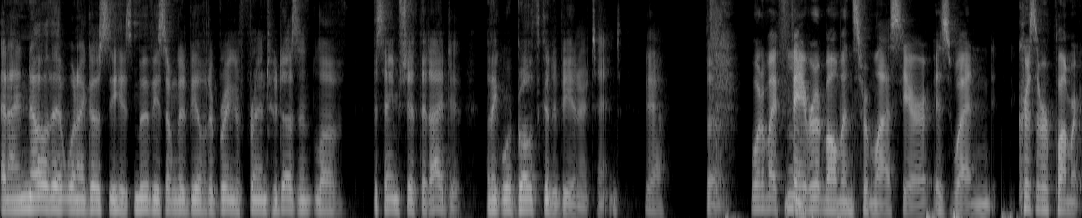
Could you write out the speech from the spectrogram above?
and I know that when I go see his movies, I'm going to be able to bring a friend who doesn't love the same shit that I do. I think we're both going to be entertained. Yeah. So One of my Hmm. favorite moments from last year is when Christopher Plummer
